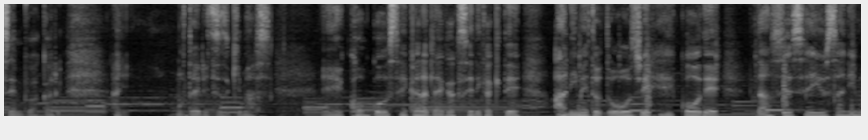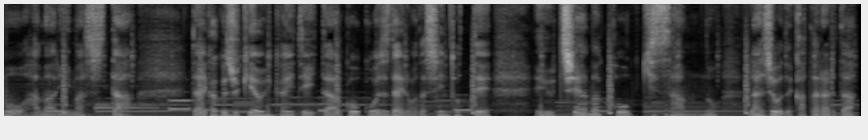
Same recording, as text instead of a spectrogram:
全部わかる。はい。お便り続きます。えー、高校生から大学生にかけてアニメと同時並行で男性声優さんにもハマりました。大学受験を控えていた高校時代の私にとって、えー、内山幸輝さんのラジオで語られた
